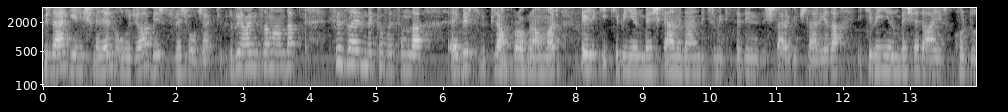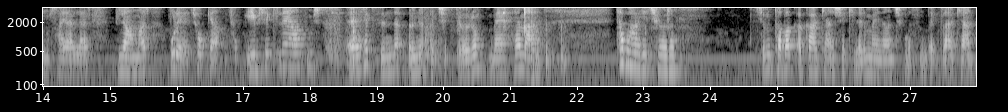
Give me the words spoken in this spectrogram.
güzel gelişmelerin olacağı bir süreç olacak gibi duruyor. Aynı zamanda sizlerin de kafasında e, bir sürü plan program var. Belli ki 2025 gelmeden bitirmek istediğiniz işler, güçler ya da 2025'e dair kurduğunuz hayaller, planlar buraya çok çok iyi bir şekilde yansımış. E, hepsinin de önü açık diyorum ve hemen tabağa geçiyorum. Şimdi tabak akarken, şekillerin meydana çıkmasını beklerken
